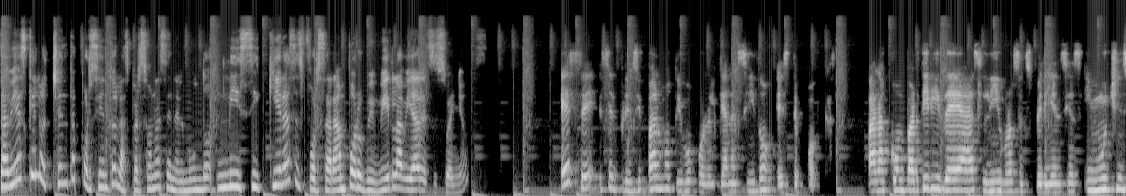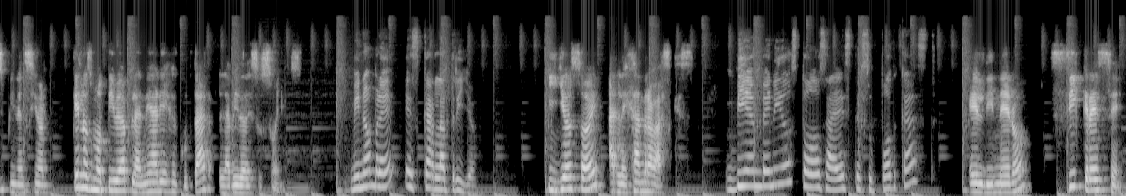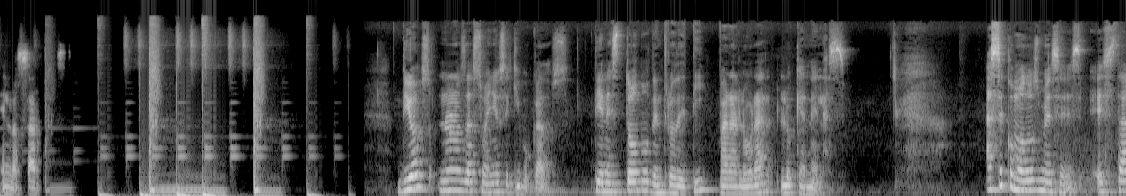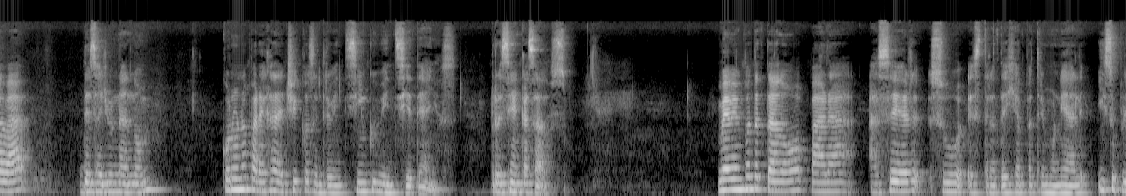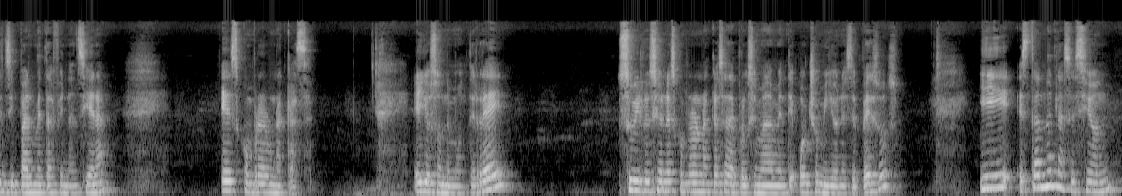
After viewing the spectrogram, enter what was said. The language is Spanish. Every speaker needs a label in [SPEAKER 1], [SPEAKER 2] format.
[SPEAKER 1] ¿Sabías que el 80% de las personas en el mundo ni siquiera se esforzarán por vivir la vida de sus sueños?
[SPEAKER 2] Ese es el principal motivo por el que ha nacido este podcast, para compartir ideas, libros, experiencias y mucha inspiración que nos motive a planear y ejecutar la vida de sus sueños.
[SPEAKER 1] Mi nombre es Carla Trillo.
[SPEAKER 2] Y yo soy Alejandra Vázquez.
[SPEAKER 1] Bienvenidos todos a este su podcast.
[SPEAKER 2] El dinero sí crece en los árboles. Dios no nos da sueños equivocados. Tienes todo dentro de ti para lograr lo que anhelas. Hace como dos meses estaba desayunando con una pareja de chicos entre 25 y 27 años, recién casados. Me habían contactado para hacer su estrategia patrimonial y su principal meta financiera es comprar una casa. Ellos son de Monterrey, su ilusión es comprar una casa de aproximadamente 8 millones de pesos. Y estando en la sesión,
